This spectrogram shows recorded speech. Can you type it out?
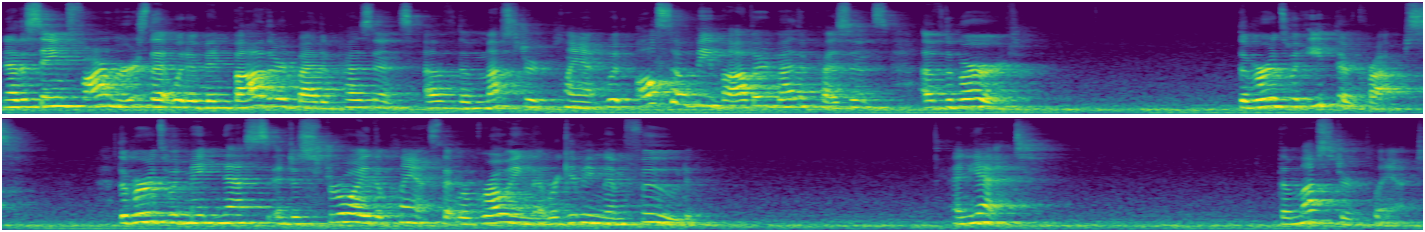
Now, the same farmers that would have been bothered by the presence of the mustard plant would also be bothered by the presence of the bird. The birds would eat their crops. The birds would make nests and destroy the plants that were growing, that were giving them food. And yet, the mustard plant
